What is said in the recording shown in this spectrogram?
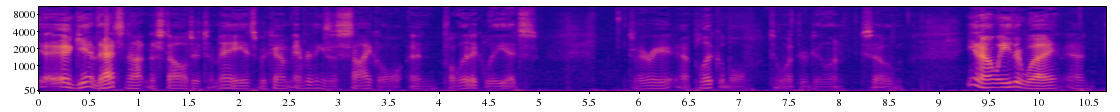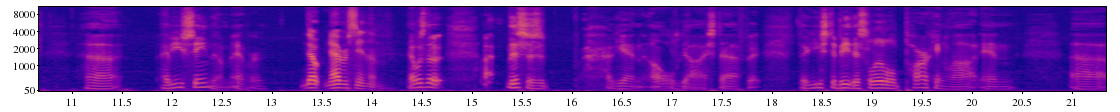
again, that's not nostalgia to me. It's become everything's a cycle, and politically, it's it's very applicable to what they're doing. So, you know, either way, uh, uh, have you seen them ever? Nope, never seen them. That was the. Uh, this is again old guy stuff, but there used to be this little parking lot in uh,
